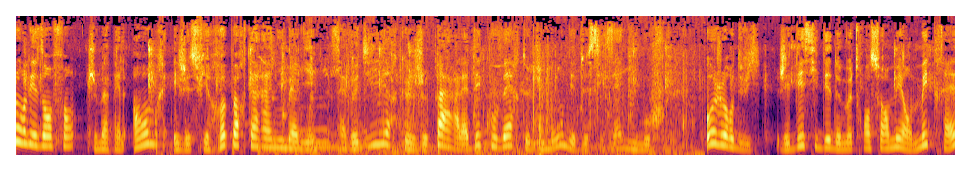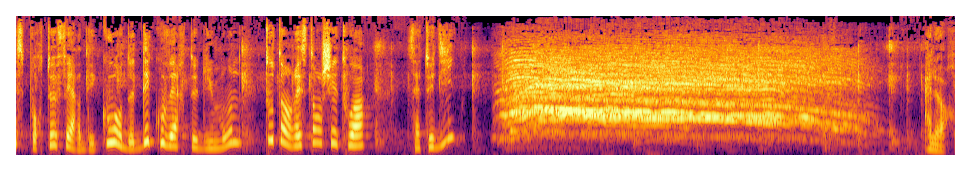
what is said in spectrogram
Bonjour les enfants, je m'appelle Ambre et je suis reporter animalier. Ça veut dire que je pars à la découverte du monde et de ses animaux. Aujourd'hui, j'ai décidé de me transformer en maîtresse pour te faire des cours de découverte du monde tout en restant chez toi. Ça te dit? Alors,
